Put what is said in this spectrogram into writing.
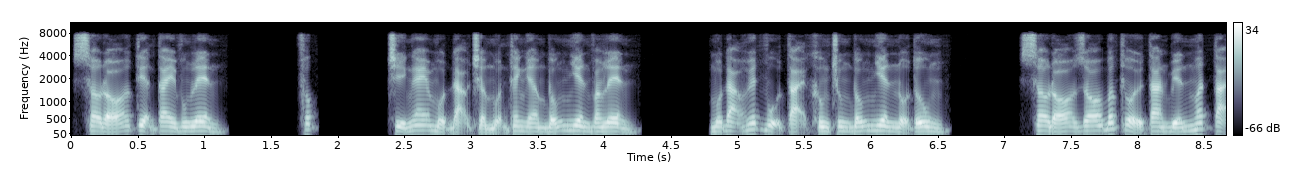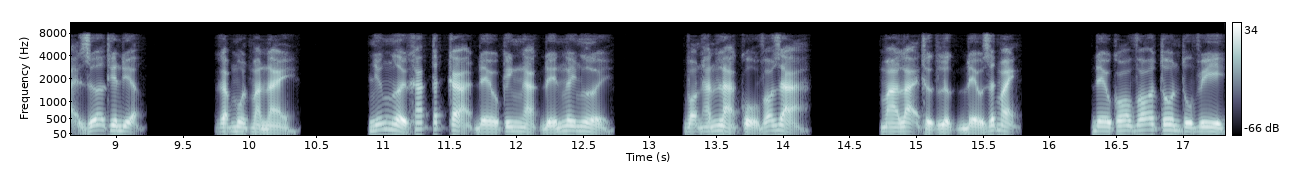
sau đó tiện tay vung lên. Phúc. Chỉ nghe một đạo trầm muộn thanh âm bỗng nhiên vang lên. Một đạo huyết vụ tại không trung bỗng nhiên nổ tung. Sau đó do bấc thổi tan biến mất tại giữa thiên địa gặp một màn này, những người khác tất cả đều kinh ngạc đến ngây người. Bọn hắn là cổ võ giả, mà lại thực lực đều rất mạnh, đều có võ tôn tu vi.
